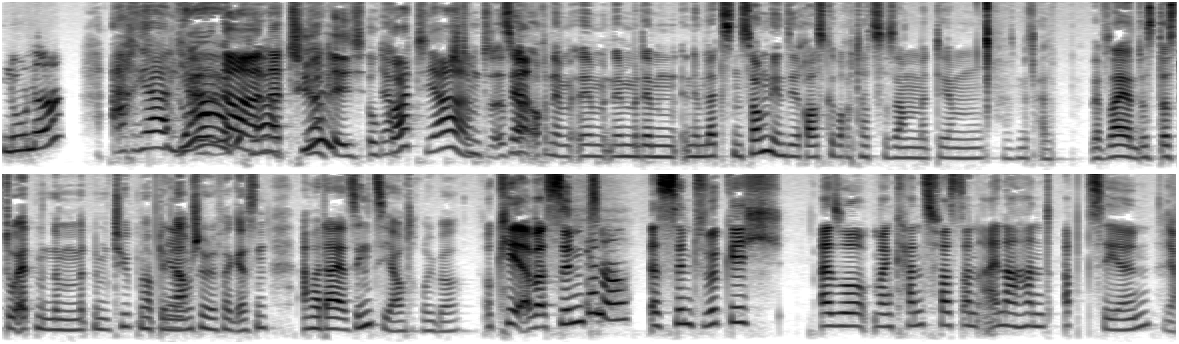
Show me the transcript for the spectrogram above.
Luna? Ach ja, Luna, ja, natürlich. Ja. Oh ja. Gott, ja. Stimmt, das ist ja, auch in dem, in, dem, in, dem, in dem letzten Song, den sie rausgebracht hat, zusammen mit dem, mit, also, das war ja das, das Duett mit einem, mit einem Typen, hab den Namen schon wieder vergessen. Aber da singt sie auch drüber. Okay, aber es sind, genau. es sind wirklich, also man kann es fast an einer Hand abzählen. Ja.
